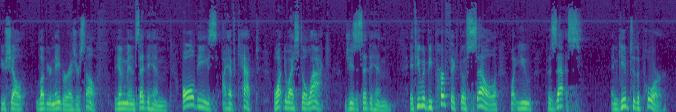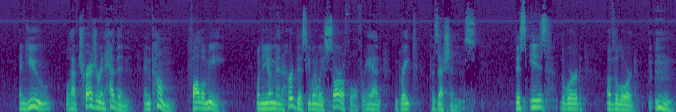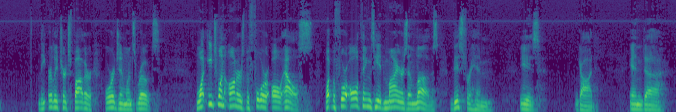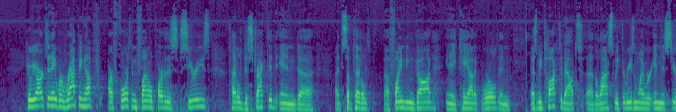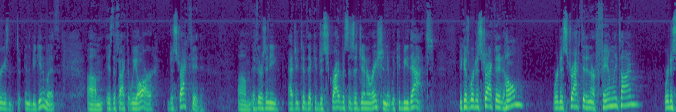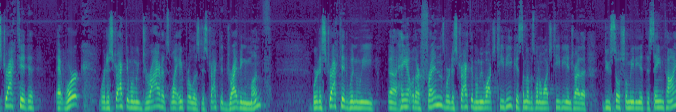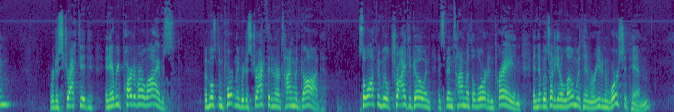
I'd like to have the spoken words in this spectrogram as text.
You shall love your neighbor as yourself. The young man said to him, All these I have kept. What do I still lack? Jesus said to him, If you would be perfect, go sell what you possess and give to the poor and you will have treasure in heaven, and come, follow me. When the young man heard this, he went away sorrowful, for he had great possessions. This is the word of the Lord. the early church father, Origen, once wrote, What each one honors before all else, what before all things he admires and loves, this for him is God. And uh, here we are today. We're wrapping up our fourth and final part of this series titled Distracted and uh, subtitled uh, Finding God in a Chaotic World. And as we talked about uh, the last week, the reason why we're in this series to, in the begin with um, is the fact that we are distracted. Um, if there's any adjective that could describe us as a generation, it could be that. Because we're distracted at home, we're distracted in our family time, we're distracted at work, we're distracted when we drive. That's why April is distracted driving month. We're distracted when we uh, hang out with our friends. We're distracted when we watch TV because some of us want to watch TV and try to do social media at the same time. We're distracted in every part of our lives. But most importantly, we're distracted in our time with God. So often we'll try to go and, and spend time with the Lord and pray, and, and then we'll try to get alone with Him or even worship Him.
